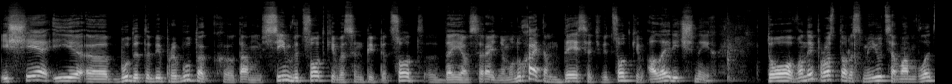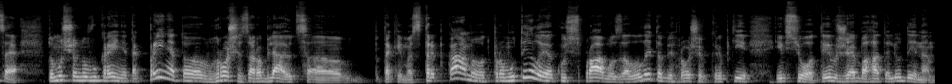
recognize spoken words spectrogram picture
і ще і е, буде тобі прибуток е, там 7% S&P 500 дає в середньому. Ну хай там 10%, але річних. То вони просто розсміються вам в лице, тому що ну в Україні так прийнято, гроші заробляються такими стрибками. От промутили якусь справу, залили тобі гроші в крипті, і все, ти вже багата людина.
